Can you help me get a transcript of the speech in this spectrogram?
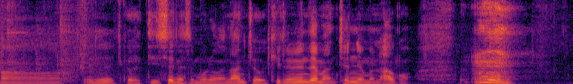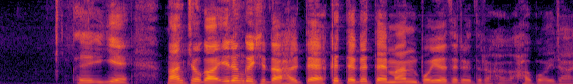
어, 이- 그 뒷선에서 물러가 난초 기르는 데만 전념을 하고. 그 이게 난초가 이런 것이다 할 때 그때 그때만 보여드리도록 하- 하고 이라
